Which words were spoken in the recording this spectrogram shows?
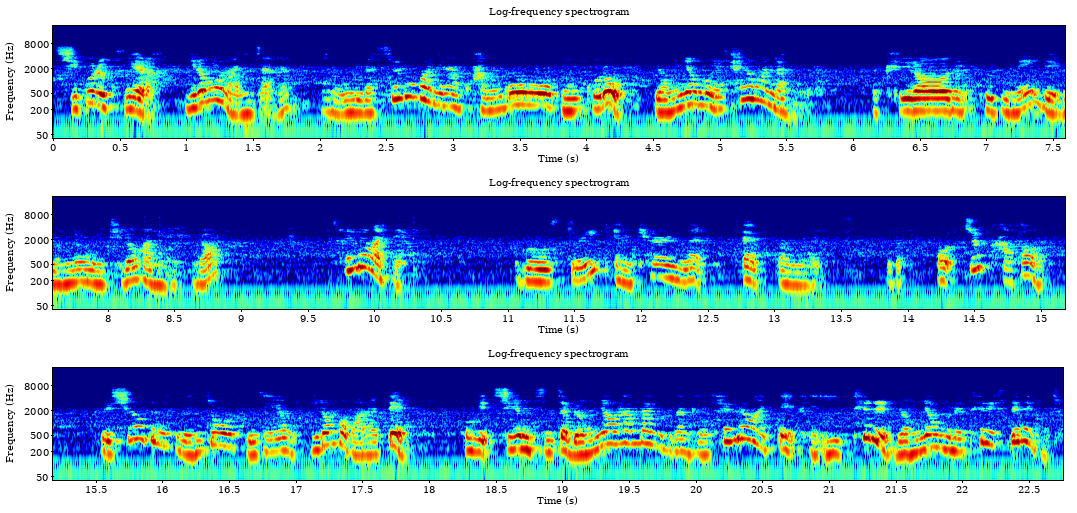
지구를 구해라 이런 건 아니잖아요. 우리가 슬로건이나 광고 문구로 명령문을 사용한다는 거예요. 그런 부분에 이제 명령문이 들어가는 거고요. 설명할 때 Go straight and turn left at the lights. 그래서 어, 쭉 가서 그 신호등에서 왼쪽으로 도세요. 이런 거 말할 때 여기 지금 진짜 명령을 한다기보다는 그냥 설명할 때 그냥 이 틀을 명령문의 틀을 쓰는 거죠.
